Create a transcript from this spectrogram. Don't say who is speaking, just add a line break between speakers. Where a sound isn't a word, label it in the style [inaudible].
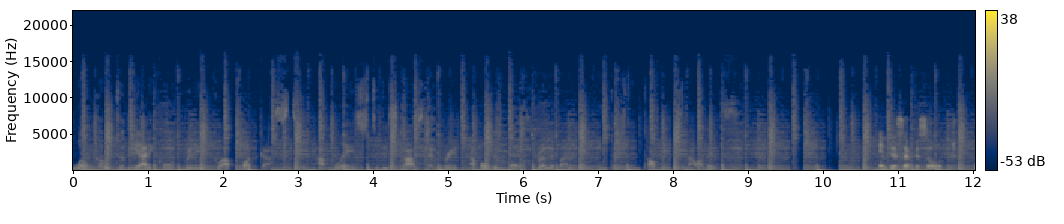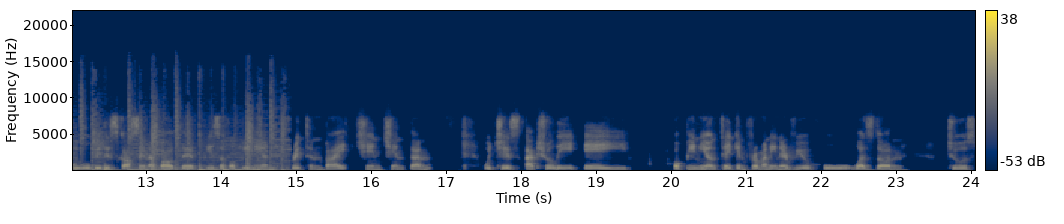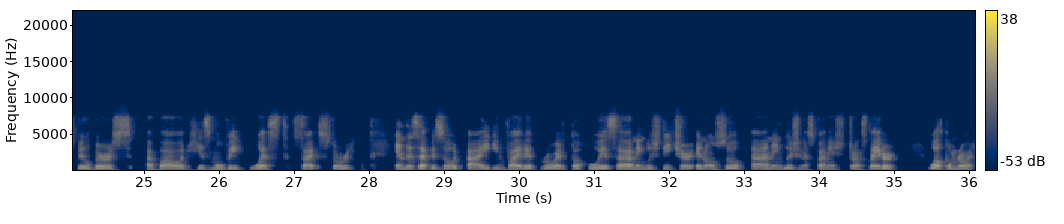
Welcome to the Article Reading Club podcast, a place to discuss and read about the most relevant and interesting topics nowadays. In this episode, we will be discussing about the piece of opinion written by Ching Ching Tan, which is actually a opinion taken from an interview who was done to Spielberg's about his movie West Side Story. In this episode, I invited Roberto, who is an English teacher and also an English and Spanish translator. Welcome, Robert.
